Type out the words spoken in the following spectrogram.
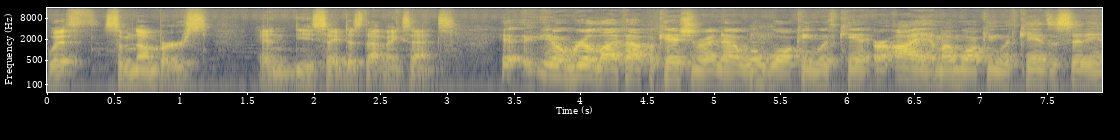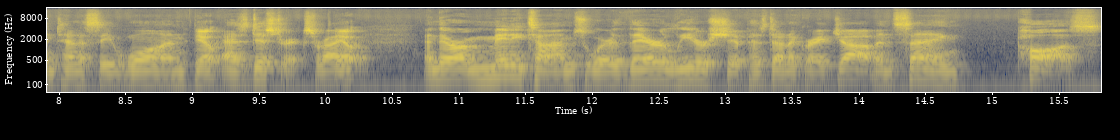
with some numbers and you say, does that make sense? Yeah, you know, real life application right now. We're Mm-hmm. walking with Can, or I am. I'm walking with Kansas City and Tennessee one Yep. as districts, right? Yep. And there are many times where their leadership has done a great job in saying, "Pause.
